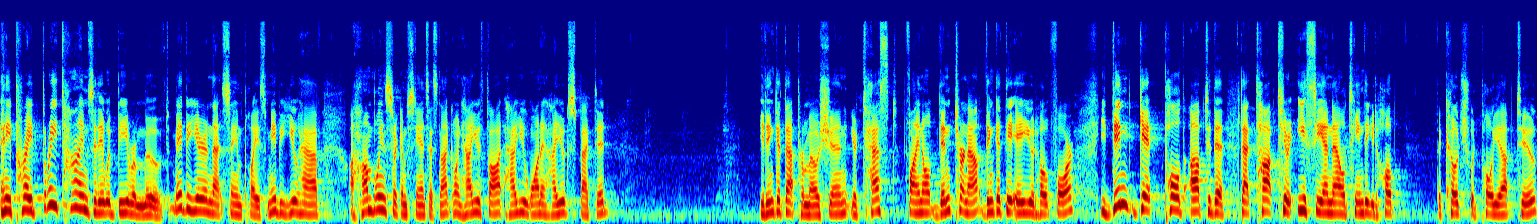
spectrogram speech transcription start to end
and he prayed three times that it would be removed. Maybe you're in that same place. Maybe you have a humbling circumstance that's not going how you thought, how you wanted, how you expected. You didn't get that promotion. Your test final didn't turn out, didn't get the A you'd hoped for. You didn't get pulled up to the, that top tier ECNL team that you'd hoped the coach would pull you up to,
